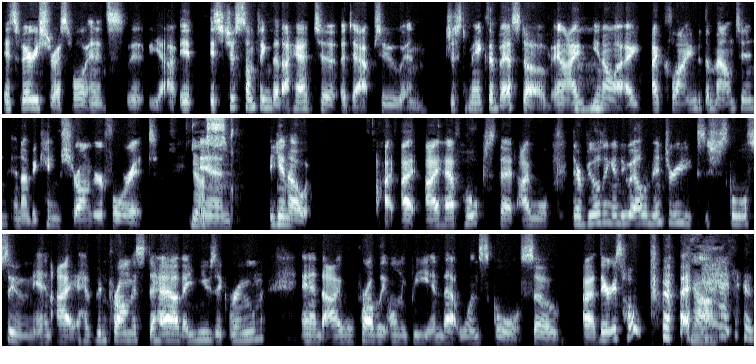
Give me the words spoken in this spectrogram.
it's very stressful and it's it, yeah it it's just something that i had to adapt to and just make the best of and i mm-hmm. you know i i climbed the mountain and i became stronger for it yes. and you know I, I, have hopes that I will. They're building a new elementary school soon, and I have been promised to have a music room, and I will probably only be in that one school. So uh, there is hope. Yeah. and,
